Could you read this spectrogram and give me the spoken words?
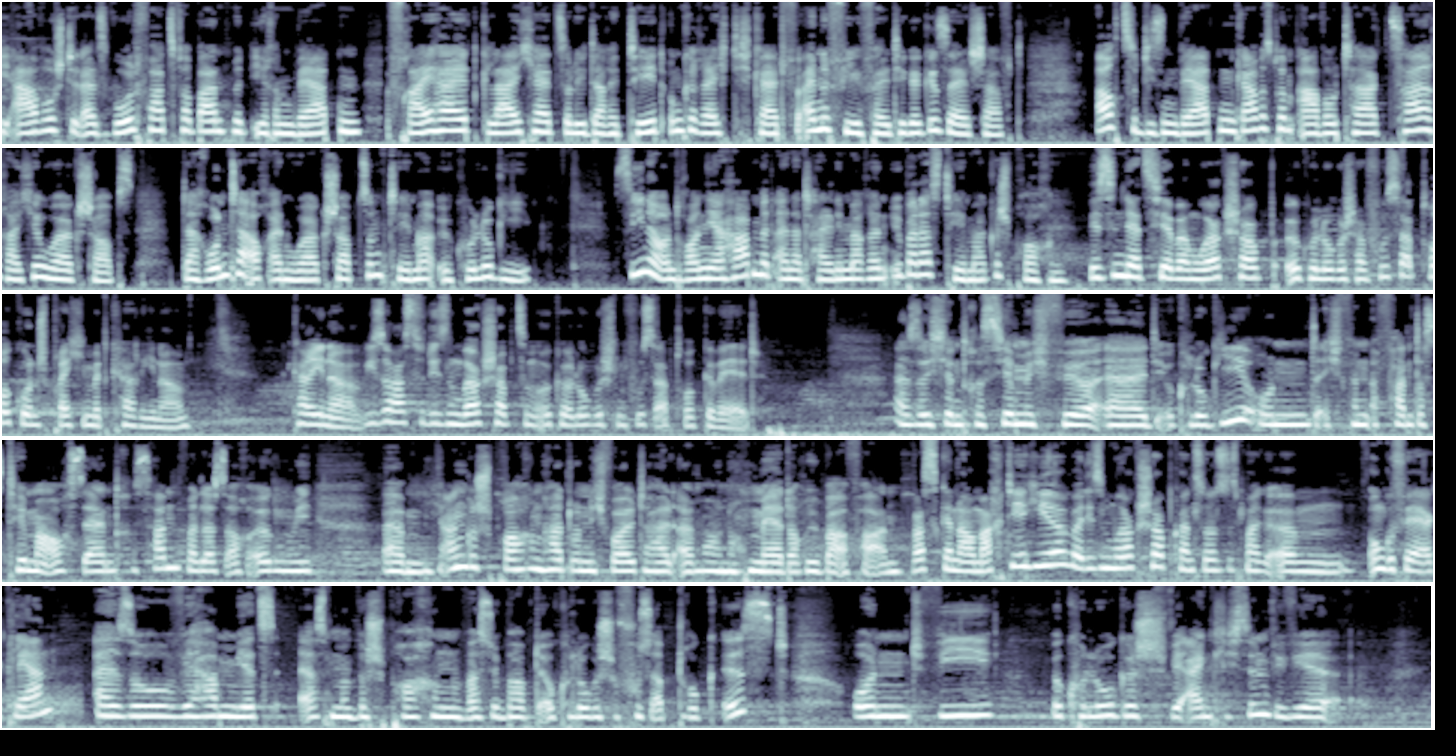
AWO steht als Wohlfahrtsverband mit ihren Werten Freiheit, Gleichheit, Solidarität und Gerechtigkeit für eine vielfältige Gesellschaft. Auch zu diesen Werten gab es beim AWO-Tag zahlreiche Workshops, darunter auch ein Workshop zum Thema Ökologie. Sina und Ronja haben mit einer Teilnehmerin über das Thema gesprochen. Wir sind jetzt hier beim Workshop Ökologischer Fußabdruck und sprechen mit Karina. Karina, wieso hast du diesen Workshop zum ökologischen Fußabdruck gewählt? Also ich interessiere mich für äh, die Ökologie und ich find, fand das Thema auch sehr interessant, weil es auch irgendwie ähm, mich angesprochen hat und ich wollte halt einfach noch mehr darüber erfahren. Was genau macht ihr hier bei diesem Workshop? Kannst du uns das mal ähm, ungefähr erklären? Also wir haben jetzt erstmal besprochen, was überhaupt der ökologische Fußabdruck ist und wie ökologisch wir eigentlich sind, wie wir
